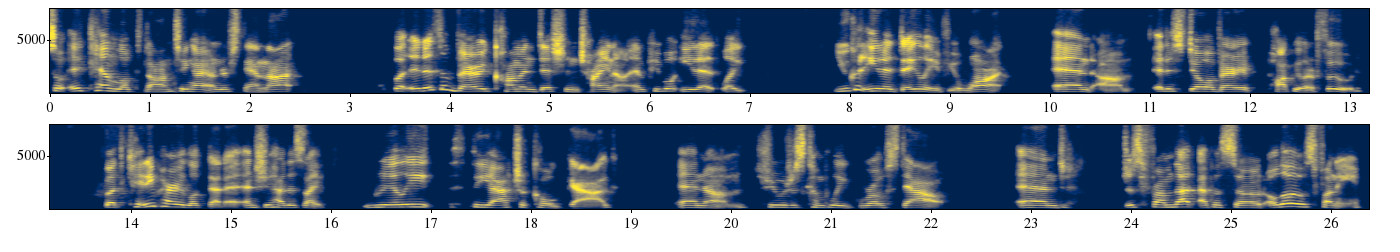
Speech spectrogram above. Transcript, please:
so it can look daunting i understand that but it is a very common dish in china and people eat it like you could eat it daily if you want and um, it is still a very popular food. But Katy Perry looked at it and she had this like really theatrical gag. And um, she was just completely grossed out. And just from that episode, although it was funny,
